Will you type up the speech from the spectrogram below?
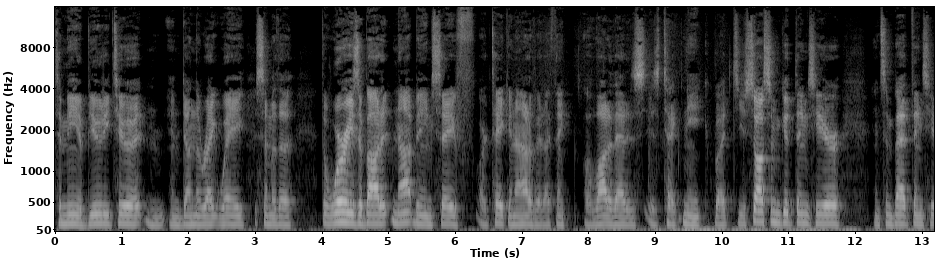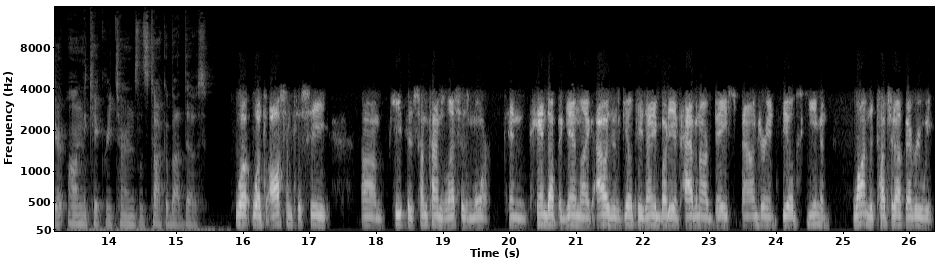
to me a beauty to it and, and done the right way. Some of the the worries about it not being safe are taken out of it. I think a lot of that is is technique, but you saw some good things here and some bad things here on the kick returns. Let's talk about those. What What's awesome to see, um, Keith, is sometimes less is more. And hand up again, like I was as guilty as anybody of having our base boundary and field scheme and wanting to touch it up every week.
